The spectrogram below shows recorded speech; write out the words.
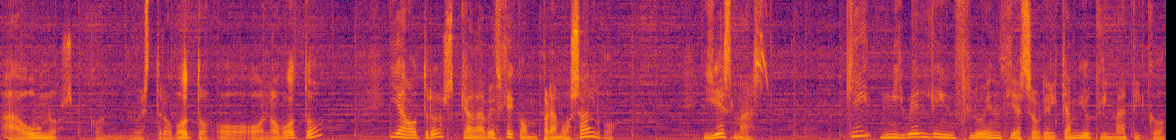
A unos con nuestro voto o, no voto y a otros cada vez que compramos algo. Y es más, ¿qué nivel de influencia sobre el cambio climático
